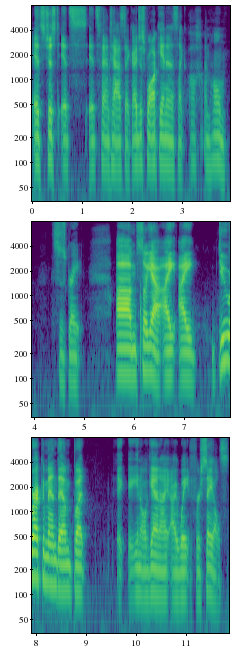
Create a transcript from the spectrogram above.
It's just, it's it's fantastic. I just walk in and it's like, oh, I'm home. This is great. Um, so yeah, I I do recommend them, but eh, eh, you know, again, I, I wait for sales.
